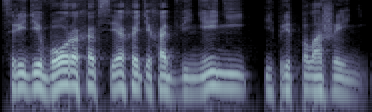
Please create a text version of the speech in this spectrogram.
среди вороха всех этих обвинений и предположений.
